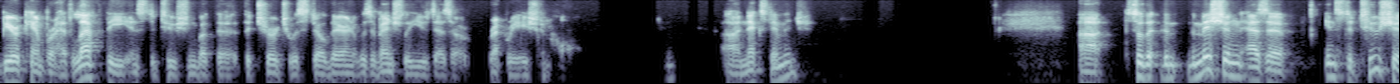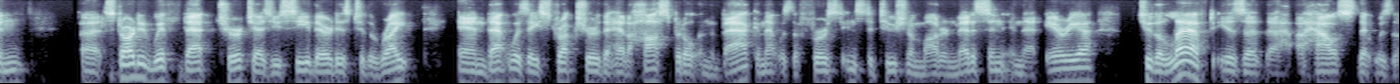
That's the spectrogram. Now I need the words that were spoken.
Bierkemper had left the institution, but the, the church was still there and it was eventually used as a recreation hall. Uh, next image. Uh, so the, the, the, mission as a institution uh, started with that church, as you see, there it is to the right. And that was a structure that had a hospital in the back, and that was the first institution of modern medicine in that area. To the left is a, a house that was the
